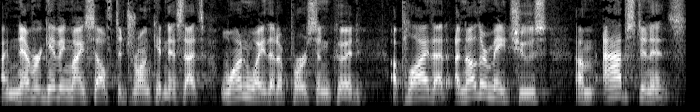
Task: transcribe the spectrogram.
I'm never giving myself to drunkenness. That's one way that a person could apply that. Another may choose um, abstinence.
